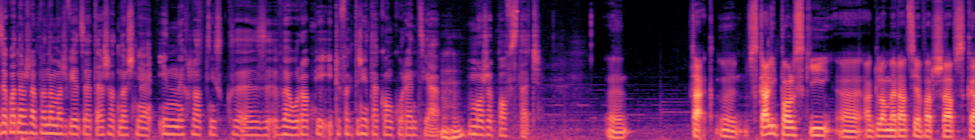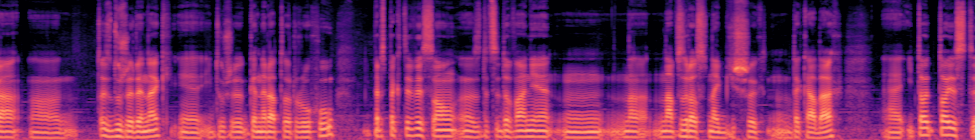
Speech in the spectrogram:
zakładam, że na pewno masz wiedzę też odnośnie innych lotnisk z, w Europie i czy faktycznie ta konkurencja mhm. może powstać. Y tak, y, w skali Polski aglomeracja warszawska to jest duży rynek i duży generator ruchu. Perspektywy są zdecydowanie mm, na, na wzrost w najbliższych dekadach. I to, to jest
